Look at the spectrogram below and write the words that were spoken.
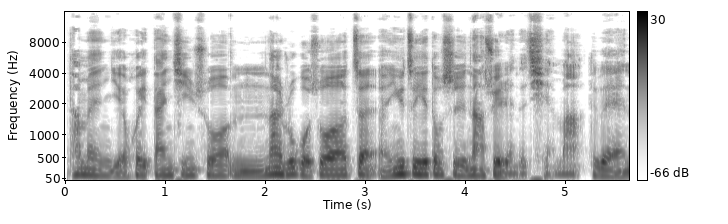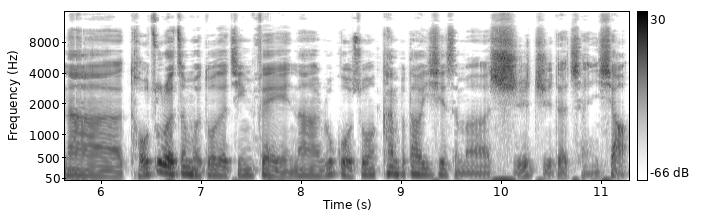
他们也会担心说，嗯，那如果说这，嗯，因为这些都是纳税人的钱嘛，对不对？那投注了这么多的经费，那如果说看不到一些什么实质的成效，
